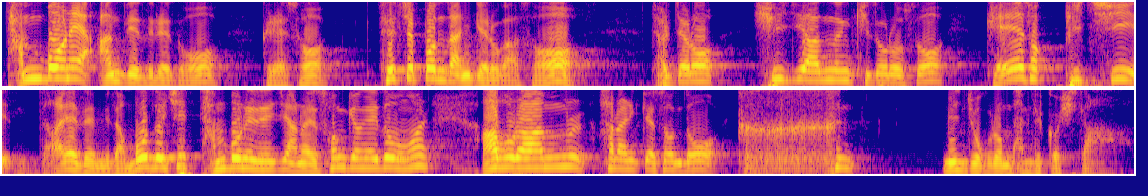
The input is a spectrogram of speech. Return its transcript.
단번에 안 되더라도 그래서 셋째 번 단계로 가서 절대로 쉬지 않는 기도로서 계속 빛이 나야 됩니다. 뭐든지 단번에 되지 않아요. 성경에도 보면 아브라함을 하나님께서 너 큰 민족으로 만들 것이다.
